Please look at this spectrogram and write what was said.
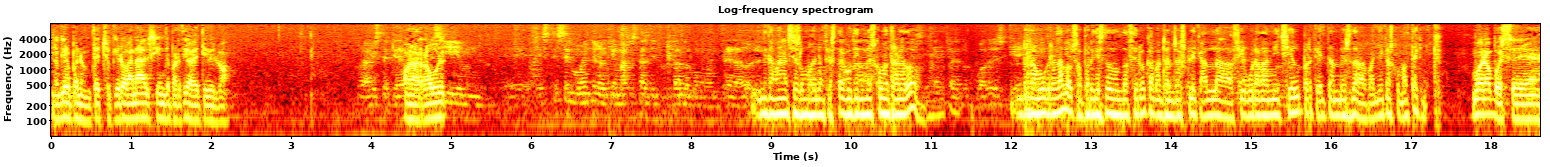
No quiero poner un techo, quiero ganar el siguiente partido de Bilbao. Hola, mister, Hola Raúl. Si, eh, este es el momento en el que más estás disfrutando como entrenador. És el moment en què està gaudint més com a entrenador. Raúl Granado, el periodista d'Onda Cero, que abans ens ha explicat la figura de Mitchell perquè ell també és de Vallecas com tècnic. Bueno, pues eh,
